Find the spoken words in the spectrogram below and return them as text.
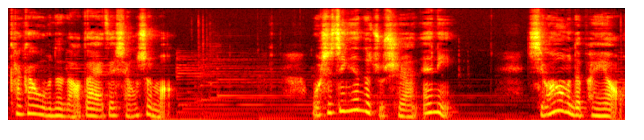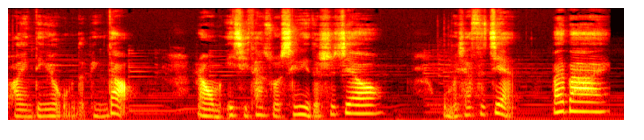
看看我们的脑袋在想什么。我是今天的主持人 Annie，喜欢我们的朋友欢迎订阅我们的频道，让我们一起探索心理的世界哦。我们下次见，拜拜。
